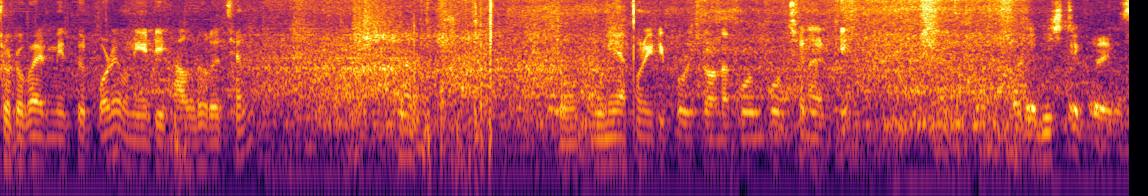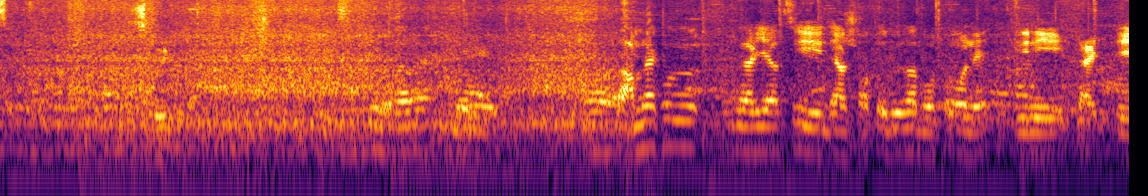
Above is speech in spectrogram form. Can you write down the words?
ছোটো ভাইয়ের মৃত্যুর পরে উনি এটি হাল ধরেছেন। হ্যাঁ? তো উনি এখন এটি পরিচালনা কর- করছেন আর কি। মিস্টেক হয়ে গেছে। আমরা এখন দাঁড়িয়ে আছি যার সতর্কতা বর্তমানে যিনি দায়িত্বে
